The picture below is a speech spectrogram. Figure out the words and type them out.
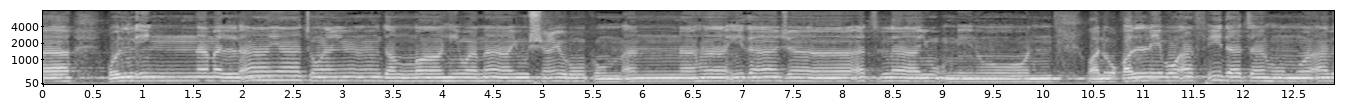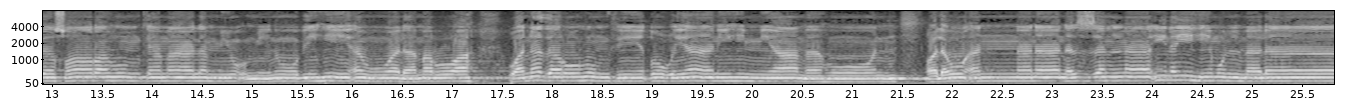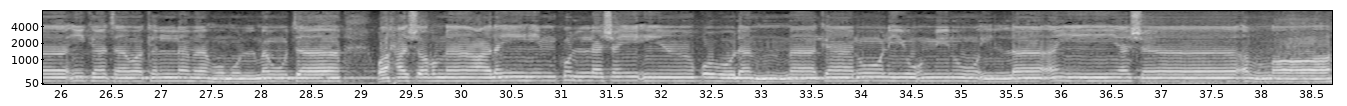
قل إنما الآيات عند الله وما يشعركم أنها إذا جاءت لا يؤمنون ونقلب أفئدتهم وأبصارهم كما لم يؤمنوا به أول مرة ونذرهم في طغيانهم يعمهون ولو أننا نزلنا إليهم الملائكة وكلمهم الموتى وحشرنا عليهم كل شيء قبلا ما كانوا ليؤمنوا إلا أن يشاء الله.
